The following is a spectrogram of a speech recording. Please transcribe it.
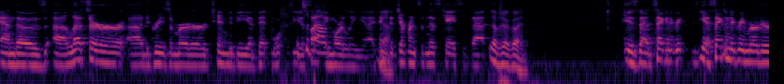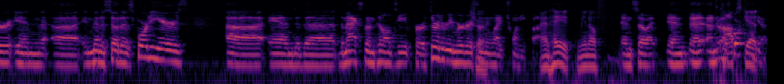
and those uh, lesser uh, degrees of murder tend to be a bit more, you know, slightly about, more lenient. I think yeah. the difference in this case is that. Go ahead. Is that second degree? Yeah, second degree murder in uh, in Minnesota is 40 years, uh, and the the maximum penalty for third degree murder is something like 25. And hey, you know, and so and, and cops course, get yeah.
